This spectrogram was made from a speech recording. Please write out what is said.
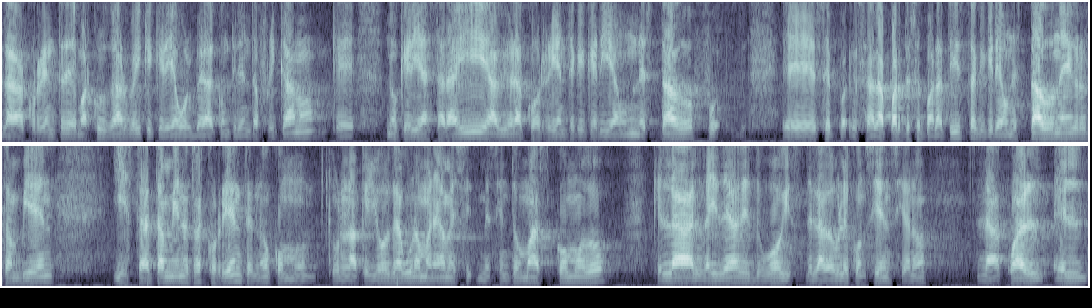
la, corriente de Marcus Garvey que quería volver al continente africano, que no quería estar ahí, había la corriente que quería un Estado, eh, o sea, la parte separatista que quería un Estado negro también, y está también otras corrientes, ¿no? Como, con la que yo de alguna manera me, me siento más cómodo, que es la, la idea de Du Bois, de la doble conciencia, ¿no? En la cual él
